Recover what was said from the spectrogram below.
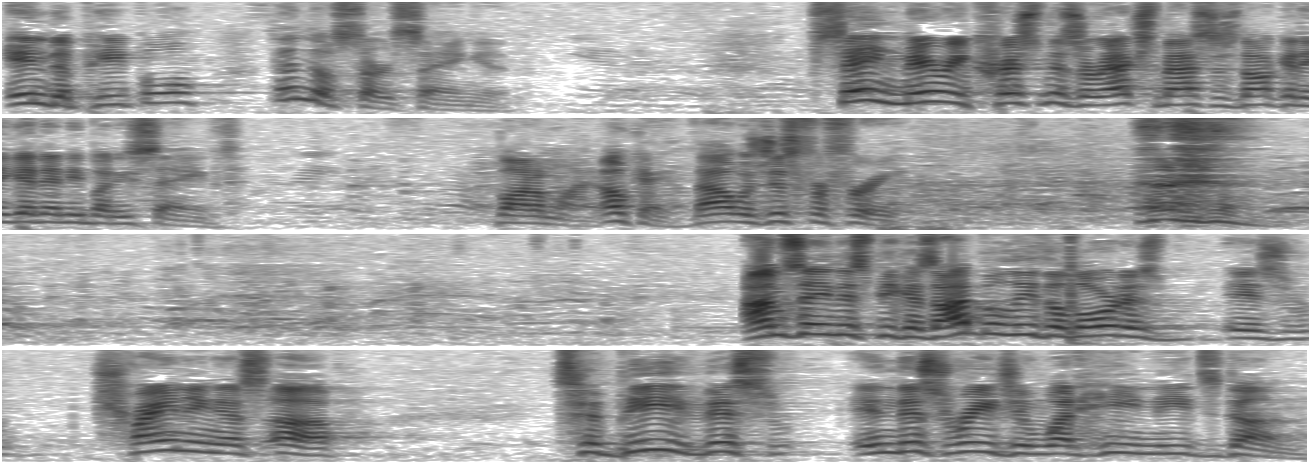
into people, then they'll start saying it. Saying Merry Christmas or Xmas is not going to get anybody saved. Bottom line. Okay, that was just for free. I'm saying this because I believe the Lord is, is training us up to be this in this region what He needs done.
